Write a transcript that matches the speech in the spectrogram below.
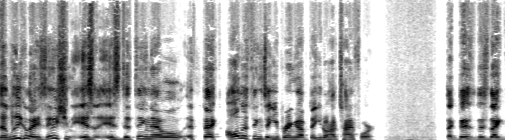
the legalization is is the thing that will affect all the things that you bring up that you don't have time for. Like this, this like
